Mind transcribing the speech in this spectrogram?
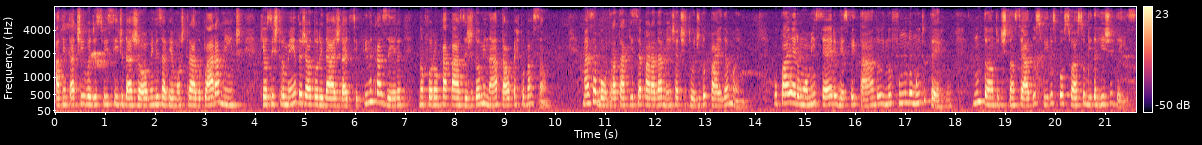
A tentativa de suicídio da jovem lhes havia mostrado claramente que os instrumentos de autoridade da disciplina caseira não foram capazes de dominar tal perturbação. Mas é bom tratar aqui separadamente a atitude do pai e da mãe. O pai era um homem sério, respeitado e, no fundo, muito terno, um tanto distanciado dos filhos por sua assumida rigidez.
